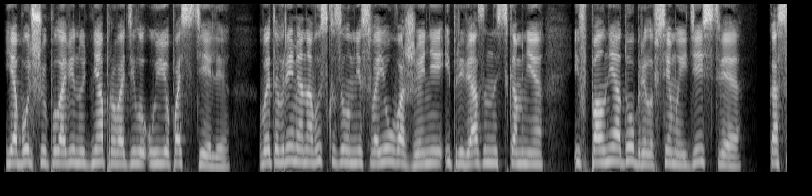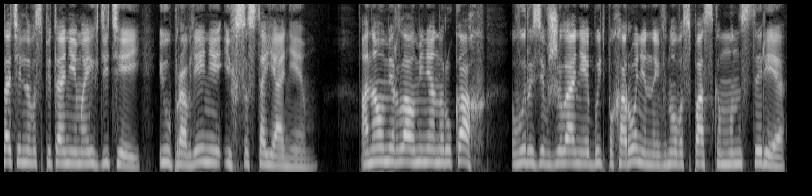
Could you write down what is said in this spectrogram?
Я большую половину дня проводила у ее постели. В это время она высказала мне свое уважение и привязанность ко мне и вполне одобрила все мои действия, касательно воспитания моих детей и управления их состоянием. Она умерла у меня на руках, выразив желание быть похороненной в Новоспасском монастыре,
